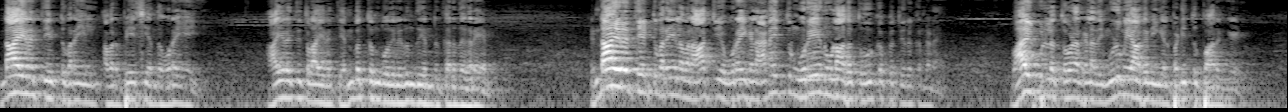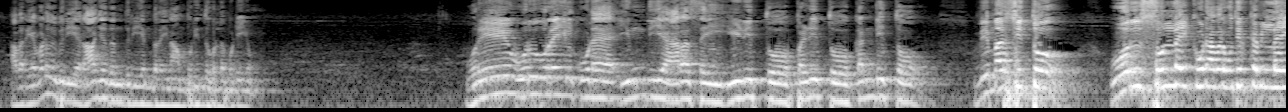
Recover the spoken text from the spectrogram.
இரண்டாயிரத்தி எட்டு வரையில் அவர் பேசிய அந்த உரையை ஆயிரத்தி தொள்ளாயிரத்தி எண்பத்தி ஒன்பதில் இருந்து என்று கருதுகிறேன். இரண்டாயிரத்தி எட்டு வரையில் அவர் ஆற்றிய உரைகள் அனைத்தும் ஒரே நூலாக தொகுக்கப்பட்டிருக்கின்றன. வாய்ப்புள்ள தோழர்கள் அதை முழுமையாக நீங்கள் படித்து பாருங்கள். அவர் எவ்வளவு பெரிய ராஜதந்திரி என்பதை நாம் புரிந்து கொள்ள முடியும். ஒரே ஒரு உரையில் கூட இந்திய அரசை இழித்தோ பழித்தோ கண்டித்தோ விமர்சித்தோ ஒரு சொல்லை கூட அவர் உதிர்க்கவில்லை.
